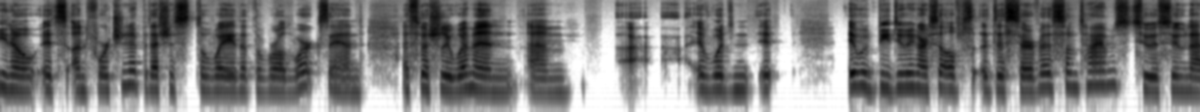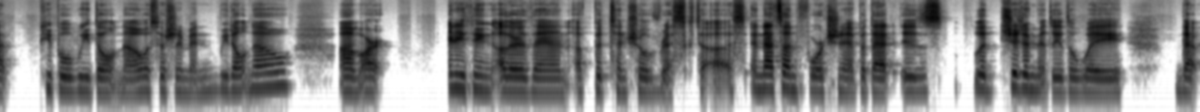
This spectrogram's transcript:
you know, it's unfortunate, but that's just the way that the world works, and especially women, um, it wouldn't it it would be doing ourselves a disservice sometimes to assume that people we don't know, especially men we don't know, um, are anything other than a potential risk to us. And that's unfortunate, but that is legitimately the way that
